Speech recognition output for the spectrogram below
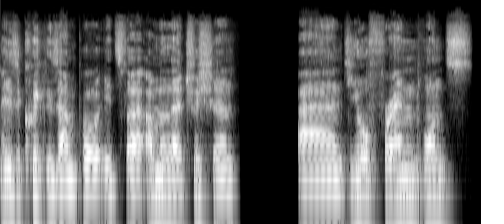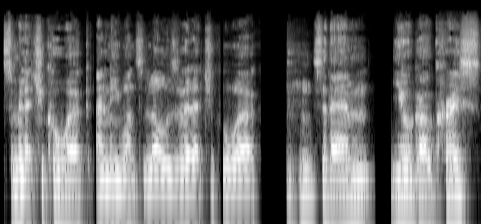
here's a quick example. It's like I'm an electrician, and your friend wants some electrical work, and he wants loads of electrical work. Mhm. So then you'll go, Chris.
